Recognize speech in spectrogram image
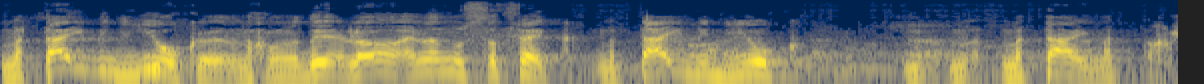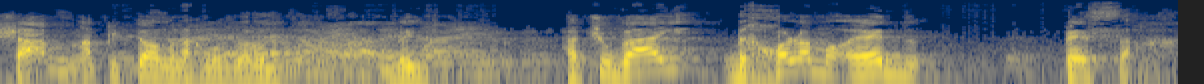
מתי בדיוק? אנחנו יודעים, לא, אין לנו ספק. מתי בדיוק? מתי? עכשיו? מה פתאום? אנחנו... התשובה היא, בחול המועד פסח.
